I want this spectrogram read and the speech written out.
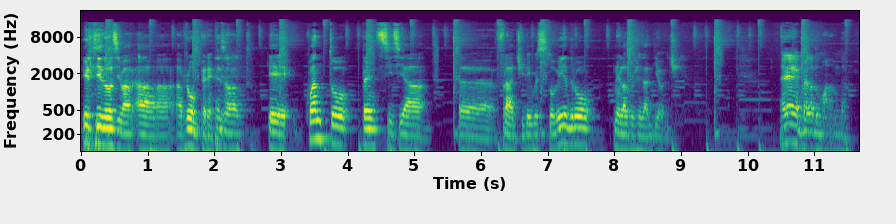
il titolo si va a, a rompere. Esatto. E quanto pensi sia eh, fragile questo vetro nella società di oggi? Eh, bella domanda.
